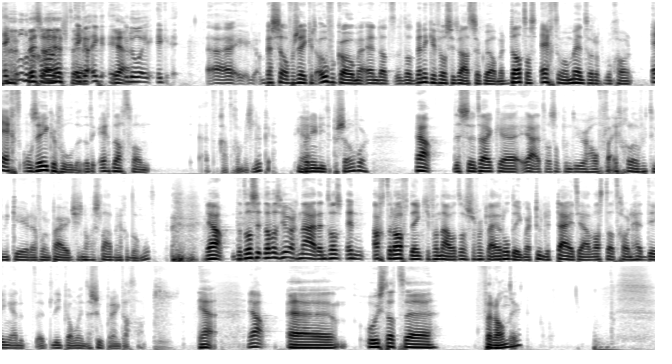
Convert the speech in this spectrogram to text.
Ik voelde Best me wel gewoon. heftig. Ik, ik, ik Ja. bedoel, ik, ik, eh, ik- best zelfverzekerd overkomen. En dat, dat ben ik in veel situaties ook wel. Maar dat was echt een moment waarop ik me gewoon echt onzeker voelde. Dat ik echt dacht van, ja, het gaat gewoon mislukken. Ik Ja. ben hier niet de persoon voor. Ja, dus uiteindelijk, eh, ja, het was op een duur half vijf geloof ik toen een keer daar voor een paar uurtjes nog in slaap ben gedommeld. ja, dat was, dat was heel erg naar. En, het was, en achteraf denk je van, nou, wat was er voor een klein rotding. Maar toen de tijd, ja, was dat gewoon het ding. En het, het liep allemaal in de soep. En ik dacht van, Ja. ja, Eh, hoe is dat eh, veranderd?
